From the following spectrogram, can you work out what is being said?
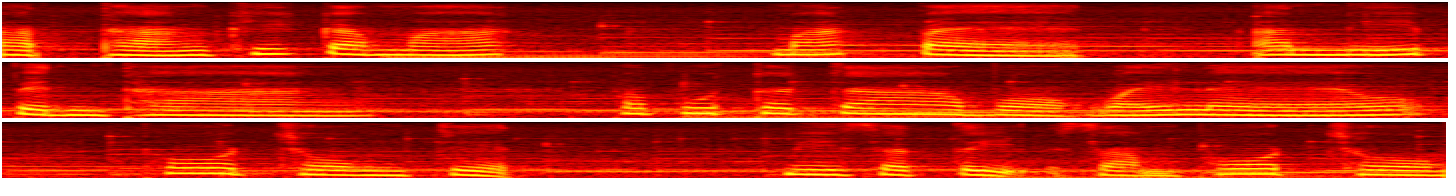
อัดถังคิกมักมักแปดอันนี้เป็นทาง พระพุทธเจ้าบอกไว้แล้ว โพชฌงเจ็ดมีสติสัมโพชฌง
